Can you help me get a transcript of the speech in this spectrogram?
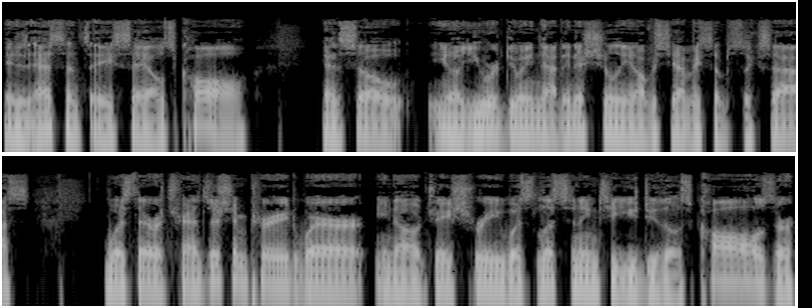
in essence, a sales call. And so, you know, you were doing that initially and obviously having some success. Was there a transition period where, you know, Jayshree was listening to you do those calls or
